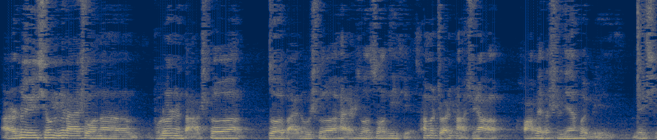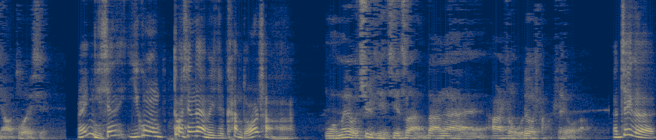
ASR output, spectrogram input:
而对于球迷来说呢，不论是打车、坐摆渡车，还是说坐地铁，他们转场需要花费的时间会比媒体要多一些。哎，你现一共到现在为止看多少场啊？我没有具体计算，大概二十五六场是有了。那这个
